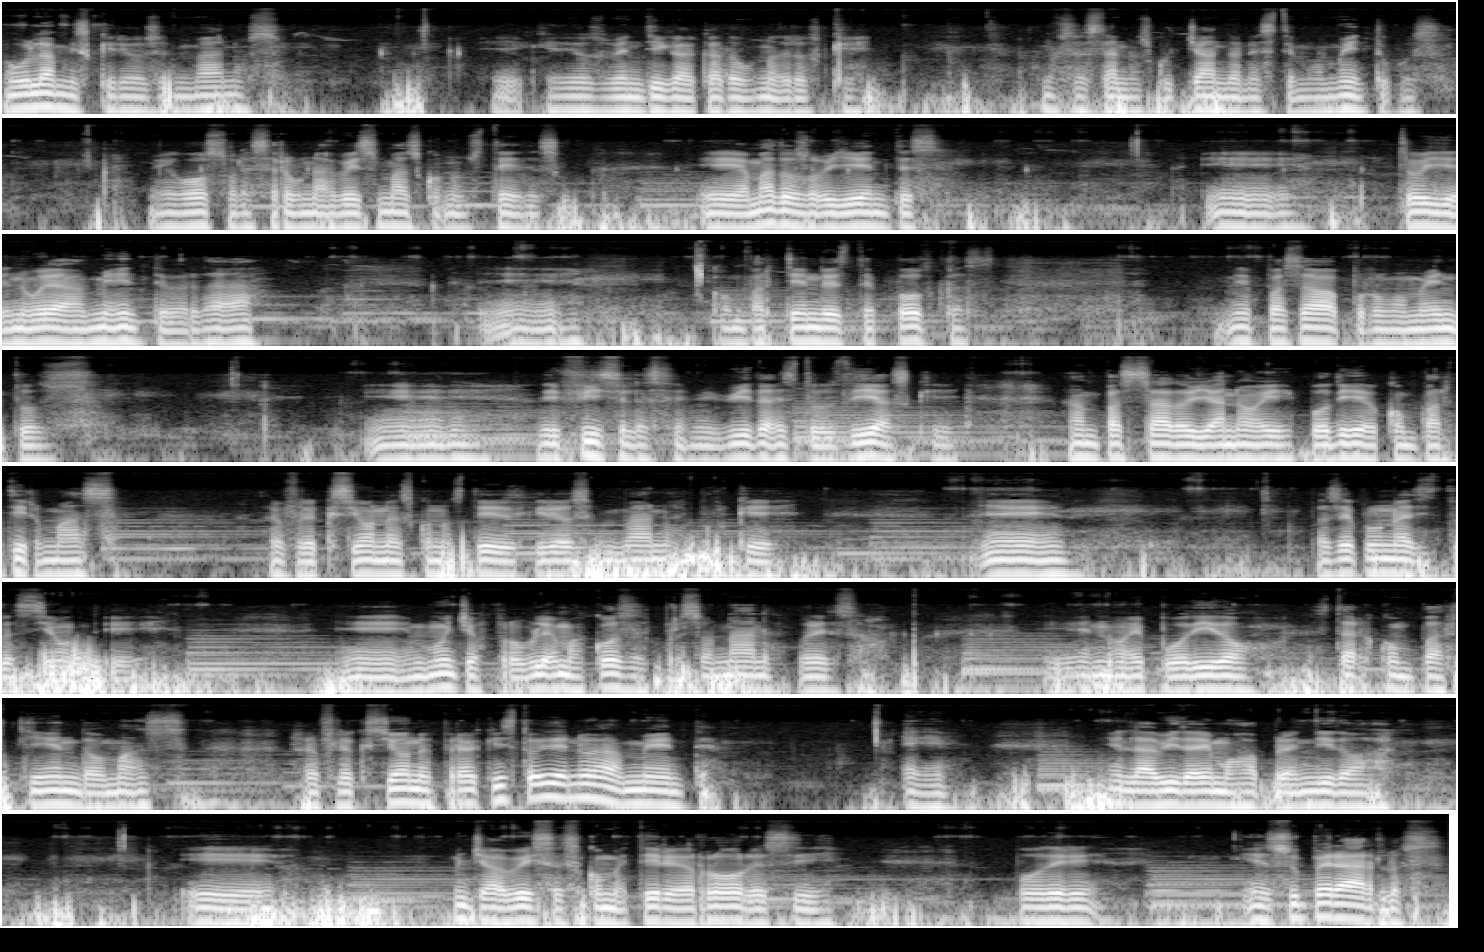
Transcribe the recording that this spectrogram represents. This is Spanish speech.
Hola mis queridos hermanos, eh, que Dios bendiga a cada uno de los que nos están escuchando en este momento, pues me gozo de estar una vez más con ustedes, eh, amados oyentes, eh, estoy nuevamente, ¿verdad? compartiendo este podcast, me pasaba por momentos difíciles en mi vida estos días que han pasado ya no he podido compartir más reflexiones con ustedes, queridos hermanos, porque eh, pasé por una situación de eh, muchos problemas, cosas personales, por eso eh, no he podido estar compartiendo más reflexiones, pero aquí estoy de nuevamente. en la vida hemos aprendido a muchas veces cometer errores y poder superarlos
